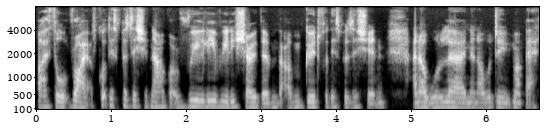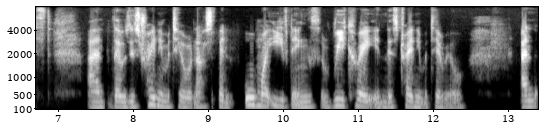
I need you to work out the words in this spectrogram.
I thought, right, I've got this position now. I've got to really, really show them that I'm good for this position and I will learn and I will do my best. And there was this training material and I spent all my evenings recreating this training material. And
